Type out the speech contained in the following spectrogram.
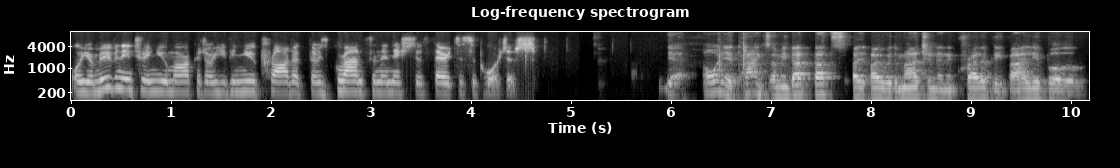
or you're moving into a new market or you have a new product, there's grants and initiatives there to support it. Yeah, Áine, thanks. I mean, that that's I, I would imagine an incredibly valuable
